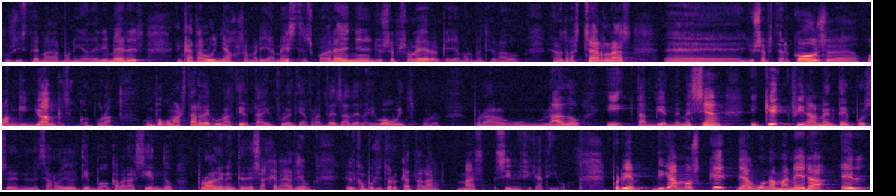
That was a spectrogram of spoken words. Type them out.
su sistema de armonía de Limeles. En Cataluña, José María Mestres Cuadreñe, Josep Soler, que ya hemos mencionado en otras charlas, Josep Cercós, Juan Guinjoan, que se incorpora un poco más tarde con una cierta influencia francesa de Leibowitz por, por algún lado y también de Messiaen y que finalmente pues en el desarrollo del tiempo acabará siendo probablemente de esa generación el compositor catalán más significativo. Pues bien, digamos que de alguna manera el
